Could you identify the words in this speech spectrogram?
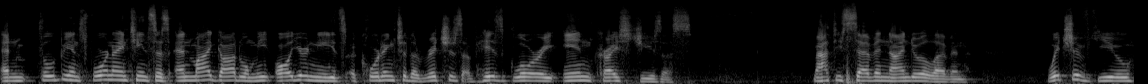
And Philippians 4:19 says, "And my God will meet all your needs according to the riches of his glory in Christ Jesus." Matthew 7, 9 to 11. Which of you,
